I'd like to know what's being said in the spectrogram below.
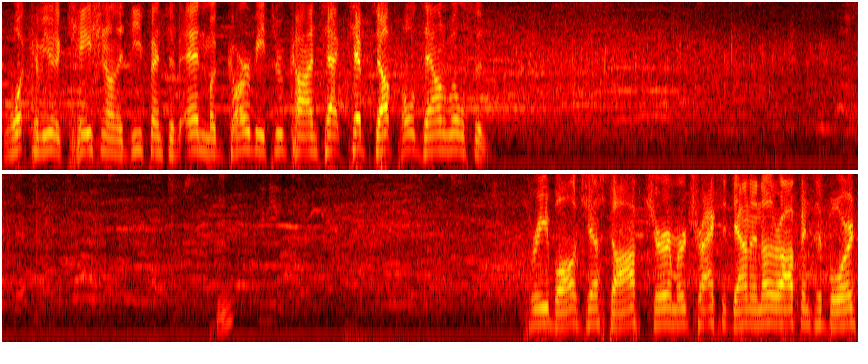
What communication on the defensive end. McGarvey through contact, tipped up, pulled down Wilson. Hmm? Three ball just off. Germer tracks it down another offensive board.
